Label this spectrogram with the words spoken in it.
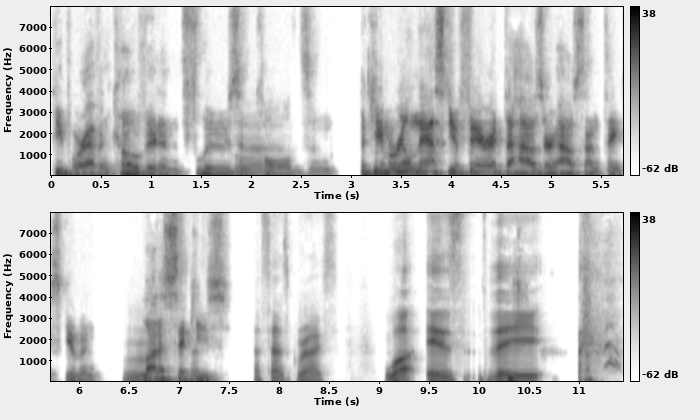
people were having COVID and flus and Uh. colds, and became a real nasty affair at the Hauser House on Thanksgiving. Mm, A lot of sickies. That sounds gross. What is the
